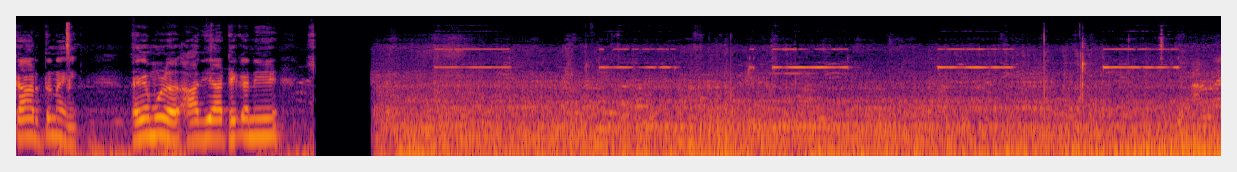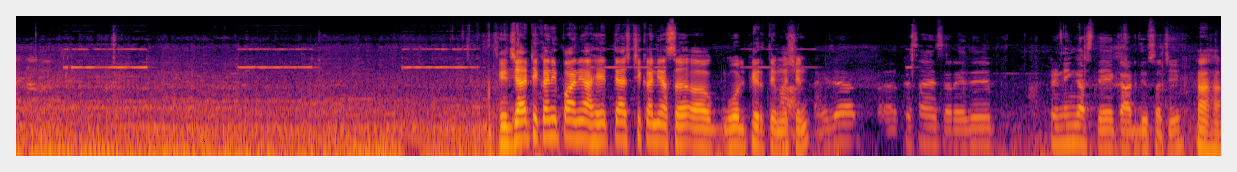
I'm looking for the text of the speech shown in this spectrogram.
का अर्थ नाही. त्याच्यामुळं आज या ठिकाणी हे ज्या ठिकाणी पाणी आहे त्याच ठिकाणी असं गोल फिरते मशीन कसं आहे सर याचे ट्रेनिंग असते एक आठ दिवसाची हां हां.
